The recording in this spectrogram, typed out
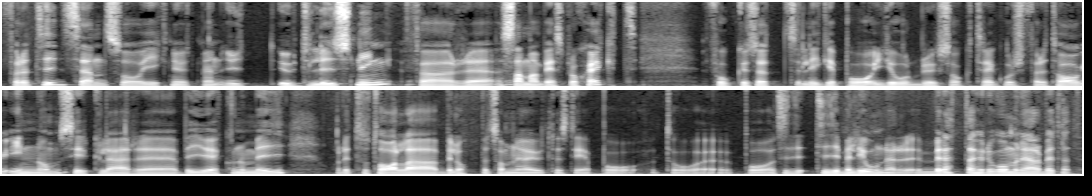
För en tid sedan så gick ni ut med en utlysning för eh, samarbetsprojekt Fokuset ligger på jordbruks och trädgårdsföretag inom cirkulär eh, bioekonomi och det totala beloppet som ni har utlyst är på, på 10 miljoner. Berätta hur det går med det arbetet.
